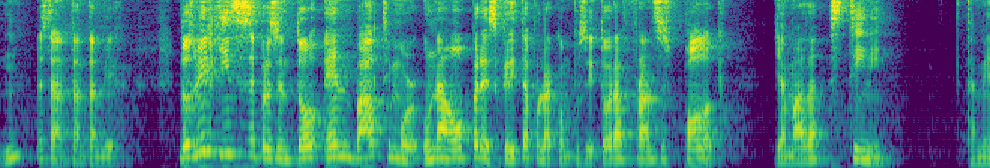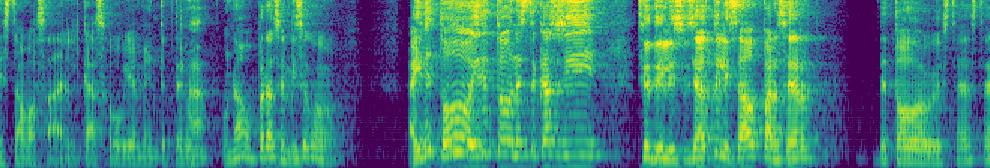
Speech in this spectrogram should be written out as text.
no está tan, tan vieja. 2015 se presentó en Baltimore una ópera escrita por la compositora Frances Pollock llamada Steenie. También está basada en el caso, obviamente, pero Ah. una ópera se me hizo como... Hay de todo, hay de todo. En este caso sí se, utiliza- se ha utilizado para hacer de todo. Está, está...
